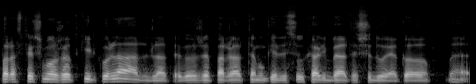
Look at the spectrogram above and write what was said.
Po raz pierwszy może od kilku lat, dlatego że parę lat temu, kiedy słuchali Beaty Szydło jako e,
